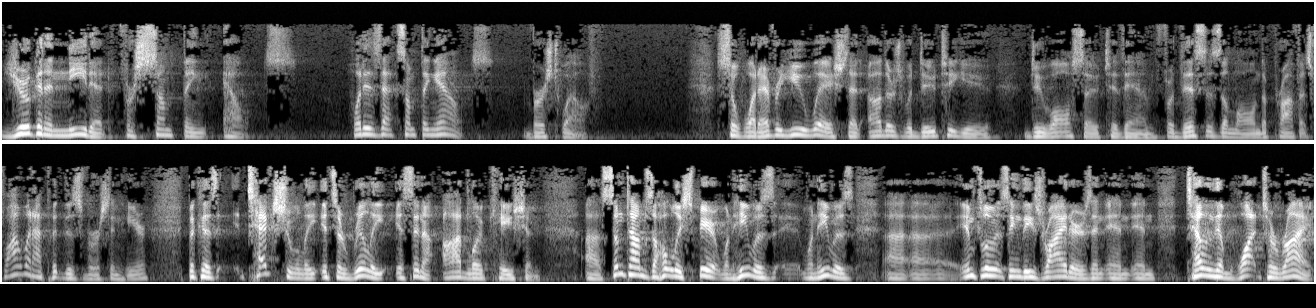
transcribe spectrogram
you're going to need it for something else. What is that something else? Verse 12. So, whatever you wish that others would do to you, do also to them, for this is the law and the prophets. Why would I put this verse in here? Because textually, it's a really, it's in an odd location. Uh, sometimes the Holy Spirit, when he was when he was uh, uh, influencing these writers and, and and telling them what to write,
